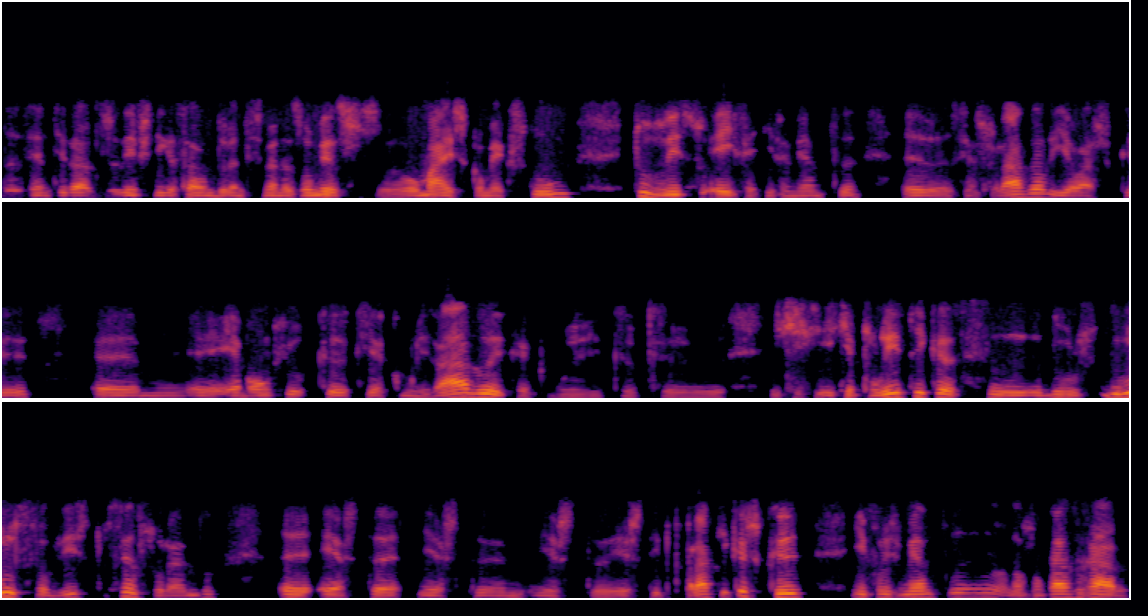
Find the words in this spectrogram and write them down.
das entidades de investigação durante semanas ou meses ou mais, como é costume, tudo isso é efetivamente censurável e eu acho que é, é bom que, que, que, a comunidade e que, que, que, a política se debruce sobre isto, censurando uh, esta, este, este, este tipo de práticas que, infelizmente, não são casos raros.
